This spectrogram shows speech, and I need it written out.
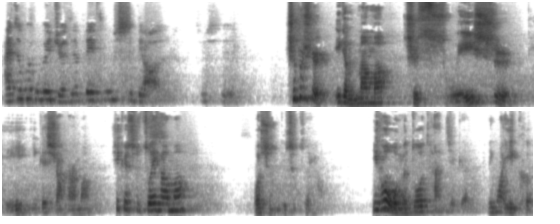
孩子会不会觉得被忽视掉了？就是，是不是一个妈妈是随时陪一个小孩吗？这个是最好吗？我想不是最好。以后我们多谈这个另外一课，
